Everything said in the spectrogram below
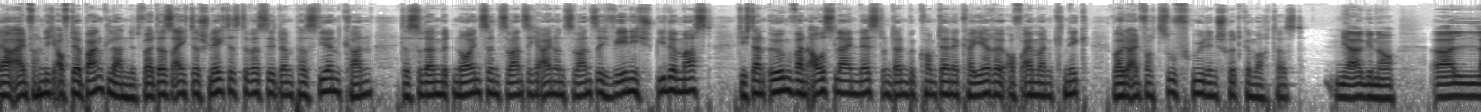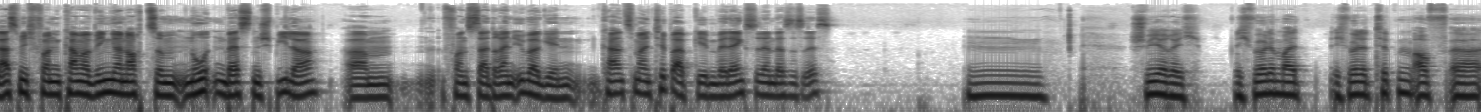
ja, einfach nicht auf der Bank landet, weil das ist eigentlich das Schlechteste, was dir dann passieren kann, dass du dann mit 19, 20, 21 wenig Spiele machst, dich dann irgendwann ausleihen lässt und dann bekommt deine Karriere auf einmal einen Knick, weil du einfach zu früh den Schritt gemacht hast. Ja, genau. Äh, lass mich von Kammerwinger noch zum notenbesten Spieler ähm, von Stadren übergehen. Kannst du mal einen Tipp abgeben? Wer denkst du denn, dass es ist? Hm, schwierig. Ich würde mal ich würde tippen auf äh,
